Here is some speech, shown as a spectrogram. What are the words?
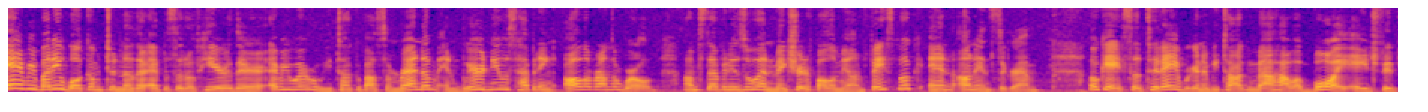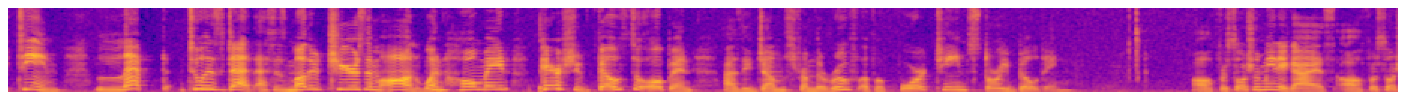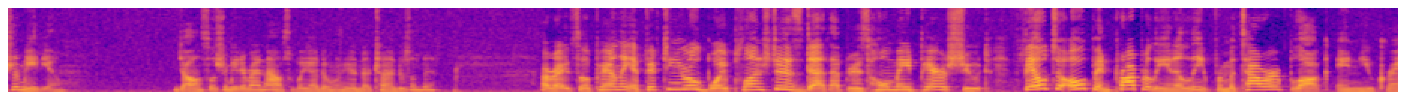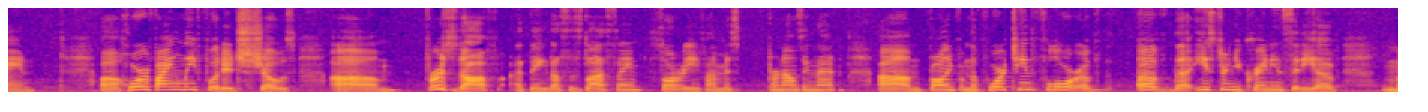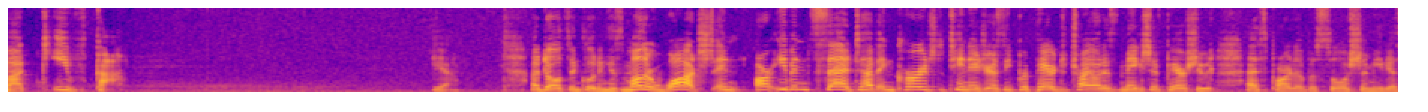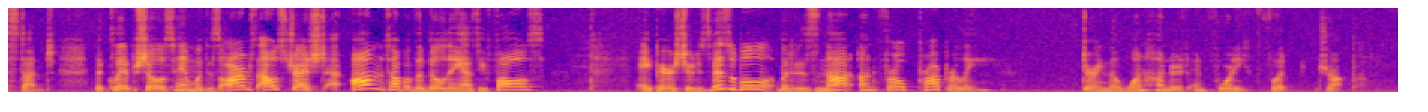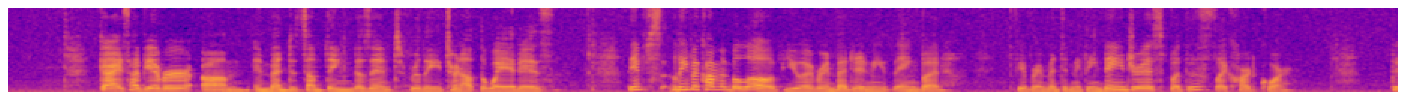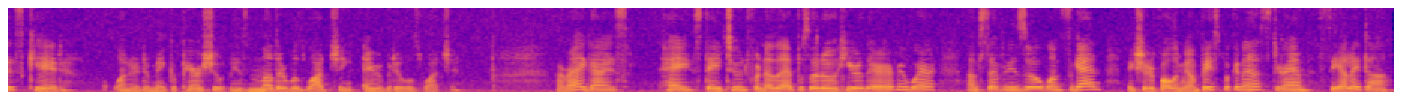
Hey everybody, welcome to another episode of Here, There, Everywhere, where we talk about some random and weird news happening all around the world. I'm Stephanie Zua, and make sure to follow me on Facebook and on Instagram. Okay, so today we're going to be talking about how a boy, age 15, leapt to his death as his mother cheers him on when homemade parachute fails to open as he jumps from the roof of a 14 story building. All for social media, guys. All for social media. Y'all on social media right now, so what y'all doing? You're not trying to do something? Alright, so apparently a 15 year old boy plunged to his death after his homemade parachute failed to open properly in a leap from a tower block in Ukraine. Uh, horrifyingly, footage shows um, off, I think that's his last name. Sorry if I'm mispronouncing that. Um, falling from the 14th floor of of the eastern Ukrainian city of Makivka. Yeah. Adults, including his mother, watched and are even said to have encouraged the teenager as he prepared to try out his makeshift parachute as part of a social media stunt. The clip shows him with his arms outstretched on the top of the building as he falls. A parachute is visible, but it is not unfurled properly during the 140 foot drop. Guys, have you ever um, invented something doesn't really turn out the way it is? Leave leave a comment below if you ever invented anything but if you ever invented anything dangerous but this is like hardcore. This kid wanted to make a parachute. His mother was watching. Everybody was watching. Alright guys. Hey stay tuned for another episode of here there everywhere. I'm stephanie Zua once again. Make sure to follow me on facebook and instagram. See ya later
